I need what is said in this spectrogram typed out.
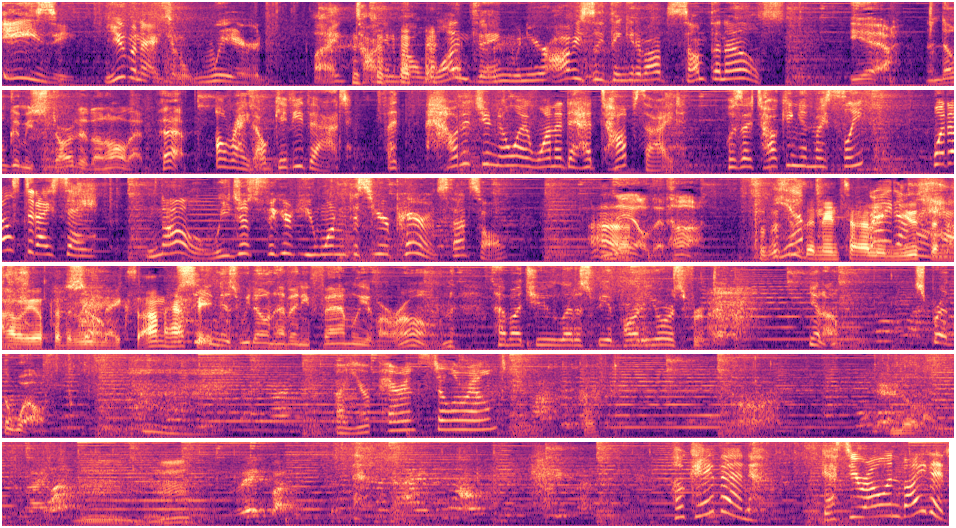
Easy. You've been acting weird. Like talking about one thing when you're obviously thinking about something else. Yeah, and don't get me started on all that pep. All right, I'll give you that. But how did you know I wanted to head topside? Was I talking in my sleep? What else did I say? No, we just figured you wanted to see your parents, that's all. Nailed it, huh? So this Yep, is an entirely right new scenario for the remake, so I'm happy. Seeing as we don't have any family of our own, how about you let us be a part of yours for a bit? You know, spread the wealth. Hmm. Are your parents still around? No. Mm-hmm. Okay then. Guess you're all invited.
